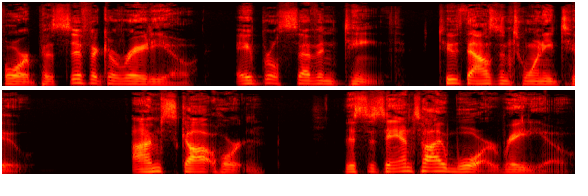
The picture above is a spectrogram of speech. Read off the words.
for Pacifica Radio, April 17th, 2022. I'm Scott Horton. This is Anti War Radio.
